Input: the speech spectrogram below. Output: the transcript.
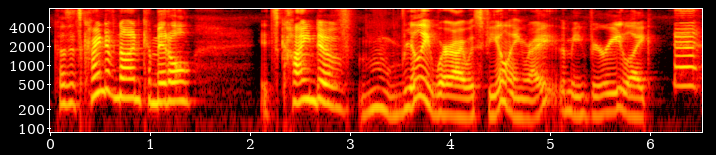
Because it's kind of non committal. It's kind of really where I was feeling, right? I mean, very like, eh.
